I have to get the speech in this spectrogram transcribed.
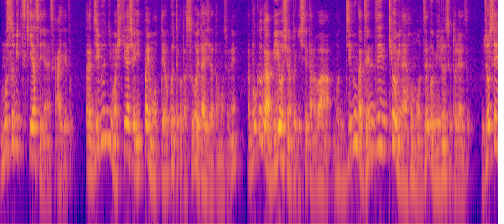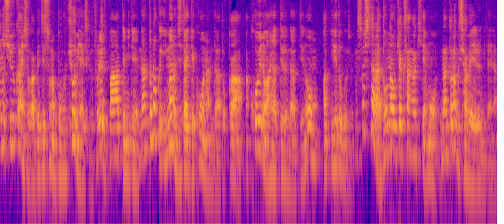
結びつきやすいじゃないですか相手と。だから自分にも引き出しをいっぱい持っておくってことはすごい大事だと思うんですよね。僕が美容師の時してたのはもう自分が全然興味ない本も全部見るんですよとりあえず。女性の週刊誌とか別にそんな僕興味ないですけどとりあえずバーって見てなんとなく今の時代ってこうなんだとかこういうのが流行ってるんだっていうのを入れとくんですよそしたらどんなお客さんが来てもなんとなく喋れるみたいな。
